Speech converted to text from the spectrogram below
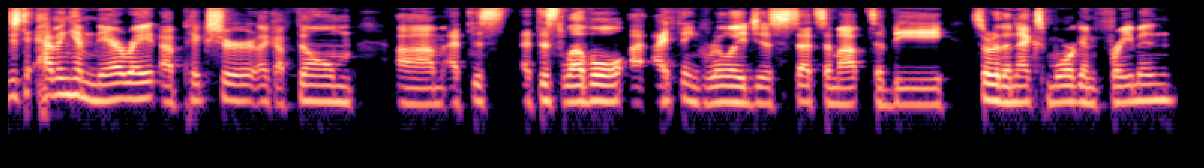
just having him narrate a picture like a film um, at this at this level, I, I, think really just sets him up to be sort of the next Morgan Freeman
